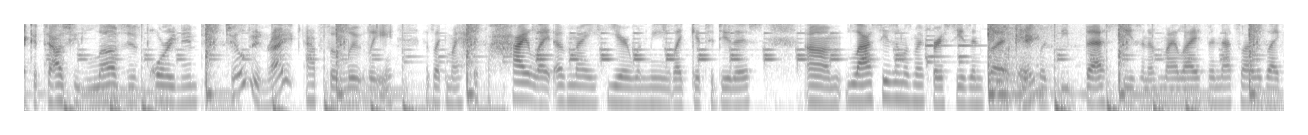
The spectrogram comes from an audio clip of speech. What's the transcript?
And, and I could tell she loves just pouring into children, right? Absolutely, it's like my it's the highlight of my year when we like get to do this. Um, last season was my first season, but Okay. it was the best season of my life, and that's why I was like,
